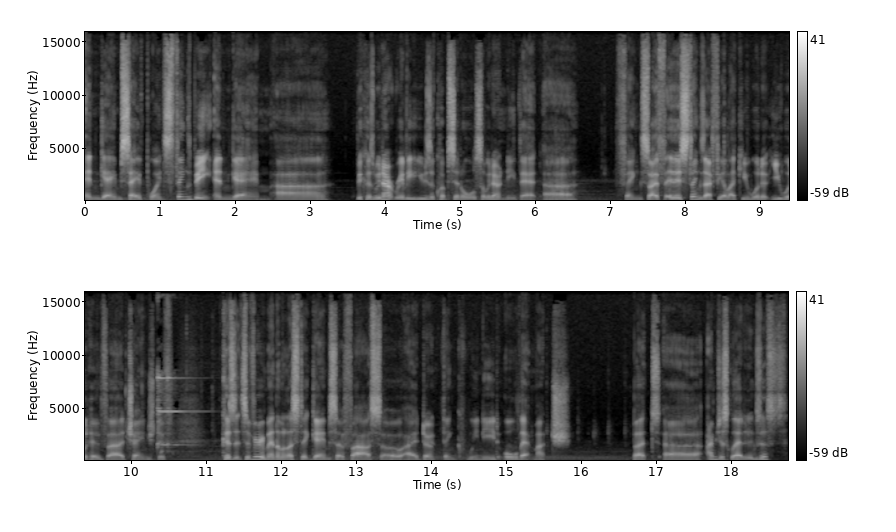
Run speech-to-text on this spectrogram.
in-game save points. Things being in-game, uh, because we don't really use equips at all, so we don't need that uh, thing. So th there's things I feel like you would you would have uh, changed if, because it's a very minimalistic game so far. So I don't think we need all that much, but uh, I'm just glad it exists.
